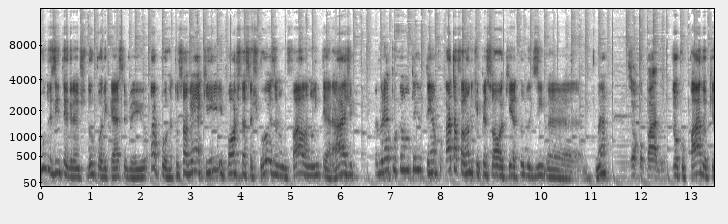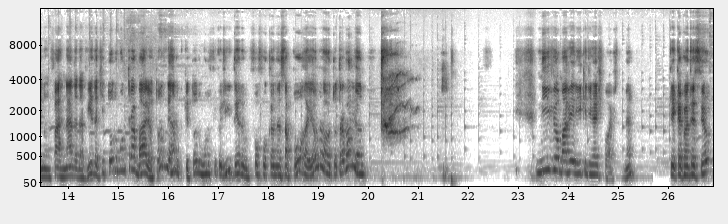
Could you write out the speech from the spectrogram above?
um dos integrantes do podcast veio, ah, porra, tu só vem aqui e posta essas coisas, não fala, não interage. Eu falei, é porque eu não tenho tempo. Ah, tá falando que o pessoal aqui é tudo desem... é, né? Desocupado. desocupado, que não faz nada da vida, aqui todo mundo trabalha. Eu tô vendo, porque todo mundo fica o dia inteiro fofocando nessa porra. Eu não, eu tô trabalhando. Nível Maverick de resposta, né? O que que aconteceu?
